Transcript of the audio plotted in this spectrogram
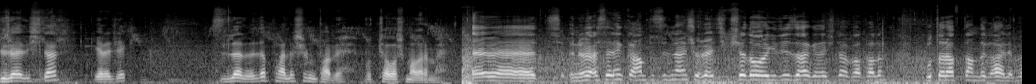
Güzel işler gelecek. Sizlerle de paylaşırım tabi bu çalışmalarımı. Evet, üniversitenin kampüsünden şöyle çıkışa doğru gideceğiz arkadaşlar. Bakalım bu taraftan da galiba.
